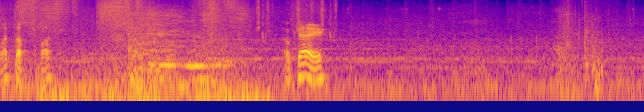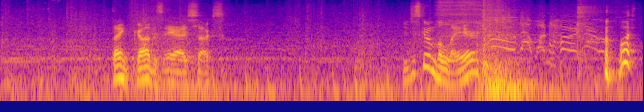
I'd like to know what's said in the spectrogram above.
What the fuck? Okay. Thank god this AI sucks. You just gonna belay her? Oh, that one hurt. what?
